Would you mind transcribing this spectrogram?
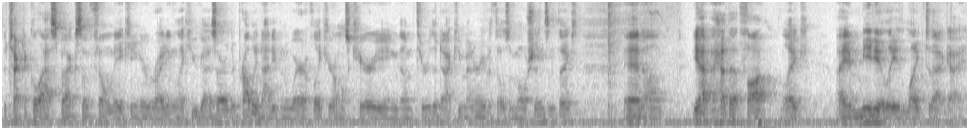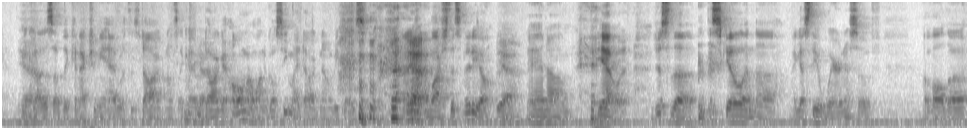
the technical aspects of filmmaking or writing like you guys are, they're probably not even aware of. Like, you're almost carrying them through the documentary with those emotions and things. And um, yeah, I had that thought. Like, I immediately liked that guy Yeah. because of the connection he had with his dog. And I was like, I have Yeah. a dog at home. I want to go see my dog now because I Yeah. gotta watch this video. yeah And um, yeah, just the, the skill and the, I guess the awareness of, of all the,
